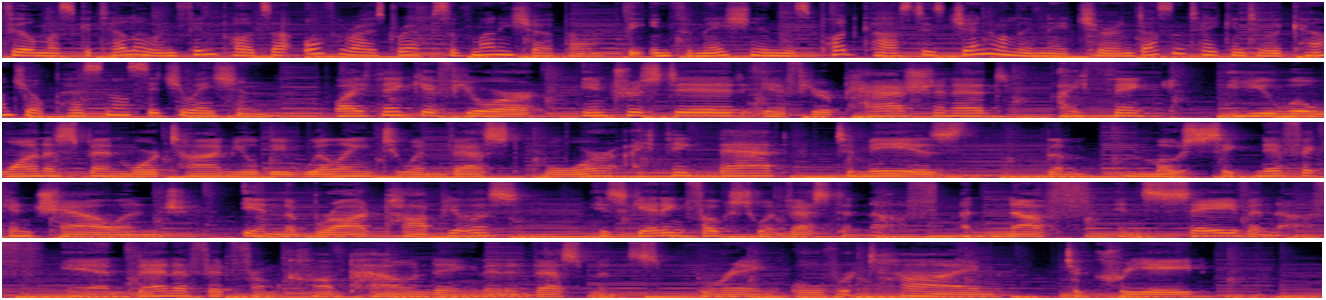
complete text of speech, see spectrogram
Phil Muscatello and FinPods are authorized reps of Money Sherpa. The information in this podcast is general in nature and doesn't take into account your personal situation. Well, I think if you're interested, if you're passionate, I think you will want to spend more time. You'll be willing to invest more. I think that, to me, is the most significant challenge in the broad populace is getting folks to invest enough, enough and save enough and benefit from compounding that investments bring over time to create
